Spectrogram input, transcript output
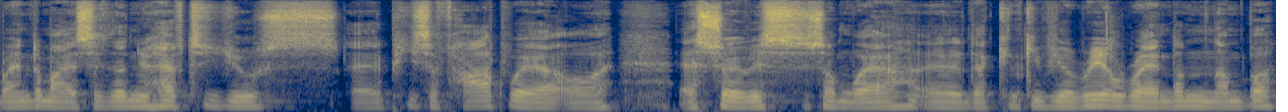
randomizer. Then you have to use a piece of hardware or a service somewhere uh, that can give you a real random number.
